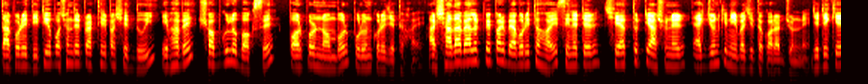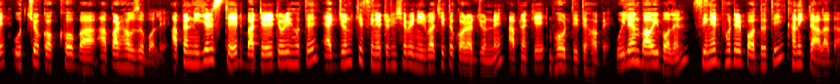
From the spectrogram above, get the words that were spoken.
তারপরে দ্বিতীয় পছন্দের প্রার্থীর পাশে দুই এভাবে সবগুলো বক্সে পরপর নম্বর পূরণ করে যেতে হয়। আর সাদা ব্যালট পেপার ব্যবহৃত হয় সিনেটের ছিয়াত্তরটি আসনের একজনকে নির্বাচিত করার জন্য, যেটিকে উচ্চ কক্ষ বা আপার হাউসও বলে। আপনার নিজের স্টেট বা টেরিটরি হতে একজনকে সিনেটর হিসেবে নির্বাচিত করার জন্য আপনাকে ভোট দিতে হবে। উইলিয়াম বাউই বলেন, সিনেট ভোটের পদ্ধতি খানিকটা আলাদা।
